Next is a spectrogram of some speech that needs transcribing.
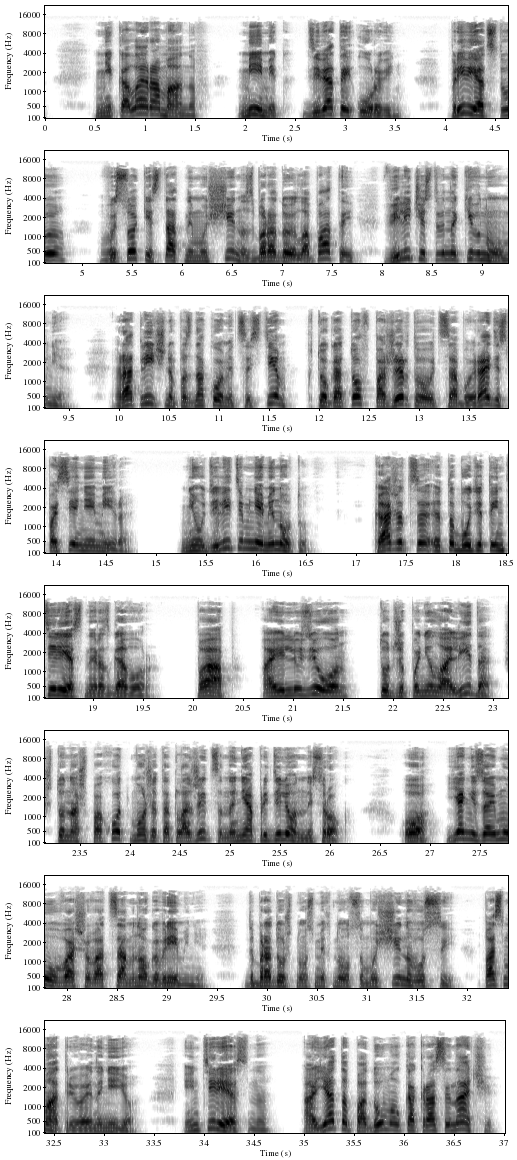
Николай Романов, мимик, девятый уровень. Приветствую. Высокий статный мужчина с бородой лопатой величественно кивнул мне. Рад лично познакомиться с тем, кто готов пожертвовать собой ради спасения мира. Не уделите мне минуту. Кажется, это будет интересный разговор. Пап, а иллюзион? Тут же поняла Лида, что наш поход может отложиться на неопределенный срок. О, я не займу у вашего отца много времени. Добродушно усмехнулся мужчина в усы, посматривая на нее. Интересно, а я-то подумал как раз иначе.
